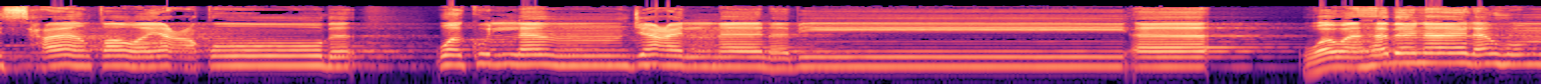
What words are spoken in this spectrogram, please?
إسحاق ويعقوب وكلا جعلنا نبيئا ووهبنا لهم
